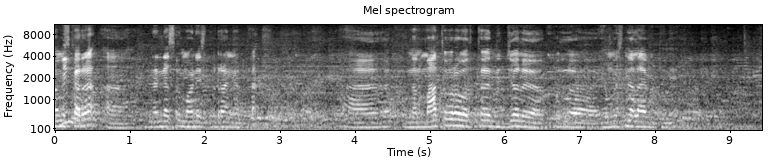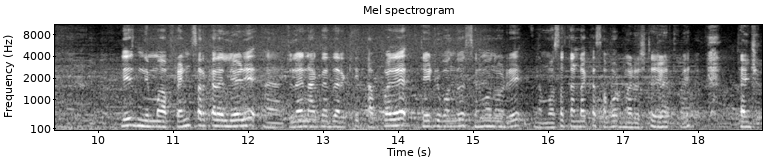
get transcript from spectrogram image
ನಮಸ್ಕಾರ. ನನ್ನ ಹೆಸರು ಮೌನೇಶ್ ಬಿಡ್ರಂಗ್ ಅಂತ. ನನ್ನ ಮಾತು ಬರೋ ಹೊತ್ತು ನಿಜವಾಗ್ಲು ಫುಲ್ ಎಮೋಷ್ನಲ್ ಆಗಿಬಿಟ್ಟಿನಿ. ಪ್ಲೀಸ್ ನಿಮ್ಮ ಫ್ರೆಂಡ್ ಸರ್ಕಲಲ್ಲಿ ಹೇಳಿ ಜುಲೈ ನಾಲ್ಕನೇ ತಾರೀಕಿಗೆ ತಪ್ಪದೇ ಥಿಯೇಟ್ರಿಗೆ ಬಂದು ಸಿನಿಮಾ ನೋಡಿರಿ. ನಮ್ಮ ಹೊಸ ತಂಡಕ್ಕೆ ಸಪೋರ್ಟ್ ಮಾಡಿ ಅಷ್ಟೇ ಹೇಳ್ತೀನಿ. ಥ್ಯಾಂಕ್ ಯು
